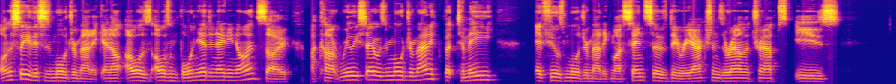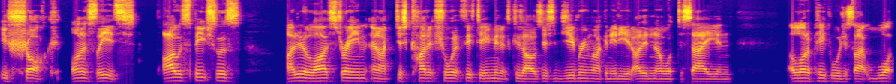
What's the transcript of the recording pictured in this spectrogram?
honestly, this is more dramatic. And I, I was I wasn't born yet in '89, so I can't really say it was more dramatic. But to me, it feels more dramatic. My sense of the reactions around the traps is is shock. Honestly, it's I was speechless. I did a live stream and I just cut it short at 15 minutes because I was just gibbering like an idiot. I didn't know what to say. And a lot of people were just like, what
